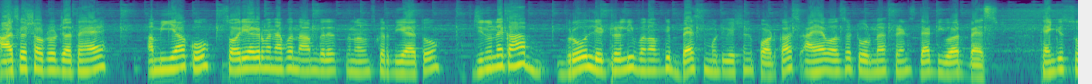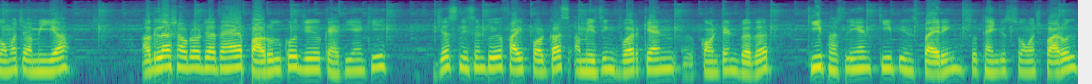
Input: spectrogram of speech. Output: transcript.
आज का शॉर्ट आउट जाता है अमिया को। सॉरी अगर मैंने आपका नाम गलत प्रोनाउंस कर दिया है तो। जिन्होंने कहा bro literally one of the best motivational podcast I have also told my friends that you are best thank you so much Amiya. अगला शाउट आउट जाता है पारुल को, जो कहती हैं कि just listen to your five podcast amazing work and content brother keep hustling and keep inspiring so thank you so much Parul.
